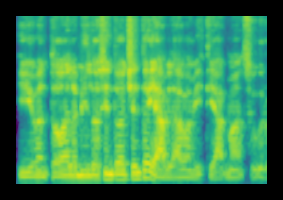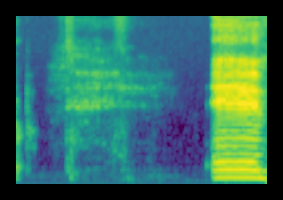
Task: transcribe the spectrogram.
Y iban todas las 1280 y hablaban, ¿viste? Y armaban su grupo. Eh,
